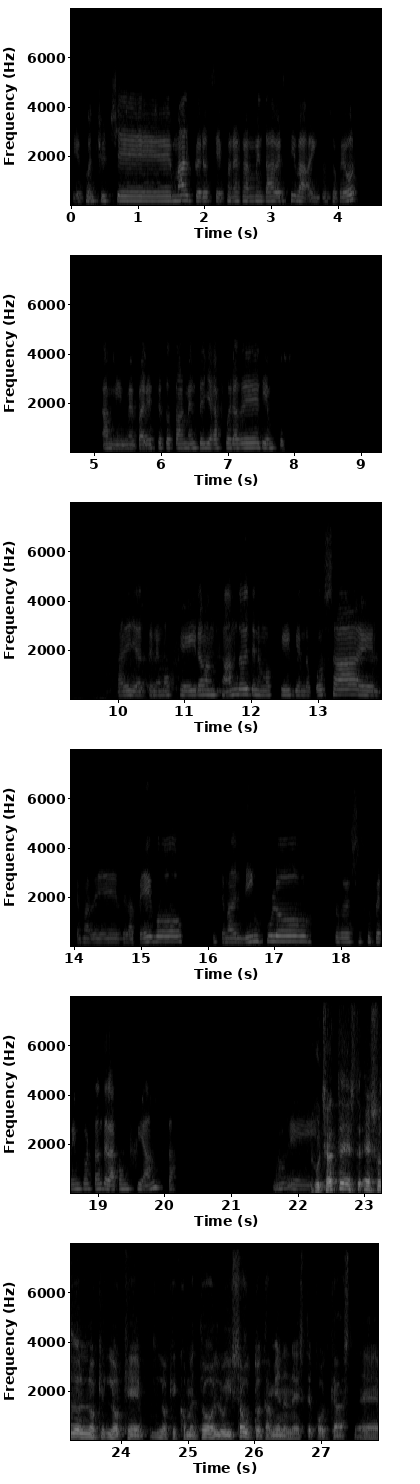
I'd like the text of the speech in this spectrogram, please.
si es con chuche mal, pero si es con herramientas aversivas, incluso peor, a mí me parece totalmente ya fuera de tiempo. Ya tenemos que ir avanzando y tenemos que ir viendo cosas, el tema de, del apego, el tema del vínculo, todo eso es súper importante, la confianza. ¿No? Y... ¿Escuchaste eso de lo que, lo, que, lo que comentó Luis Souto también en este podcast eh,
